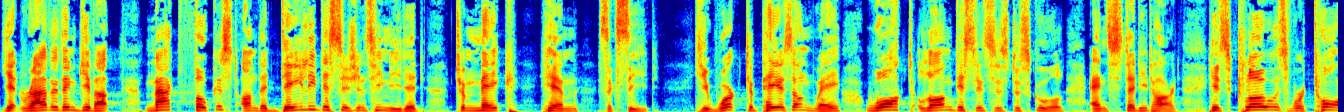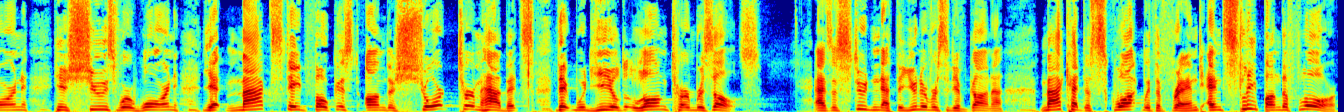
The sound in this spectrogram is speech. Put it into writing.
Yet rather than give up, Mac focused on the daily decisions he needed to make him succeed. He worked to pay his own way, walked long distances to school, and studied hard. His clothes were torn, his shoes were worn, yet Mac stayed focused on the short term habits that would yield long term results as a student at the University of Ghana, Mac had to squat with a friend and sleep on the floor.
